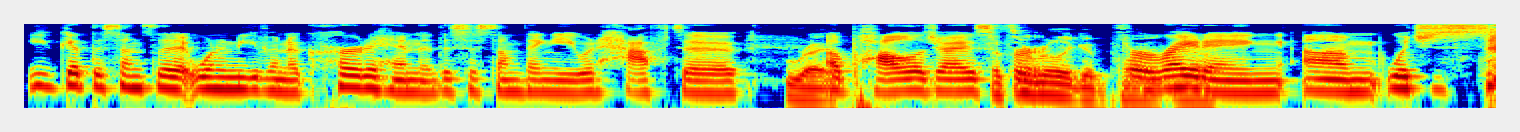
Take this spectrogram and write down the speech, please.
you get the sense that it wouldn't even occur to him that this is something you would have to Right. apologize That's for really point. for yeah. writing um which is so,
